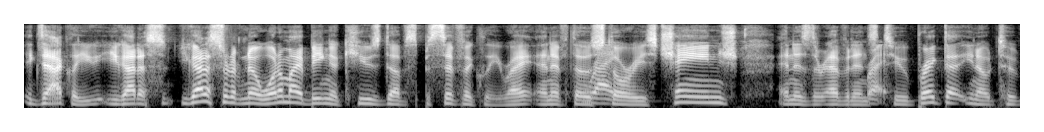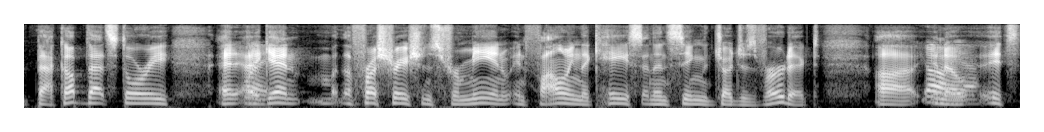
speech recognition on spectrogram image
exactly you, you got to you got to sort of know what am I being accused of specifically, right? And if those Right. stories change, and is there evidence Right. to break that, you know, to back up that story? And, and again, the frustrations for me in, in following the case and then seeing the judge's verdict, uh, you Oh, know, yeah. it's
